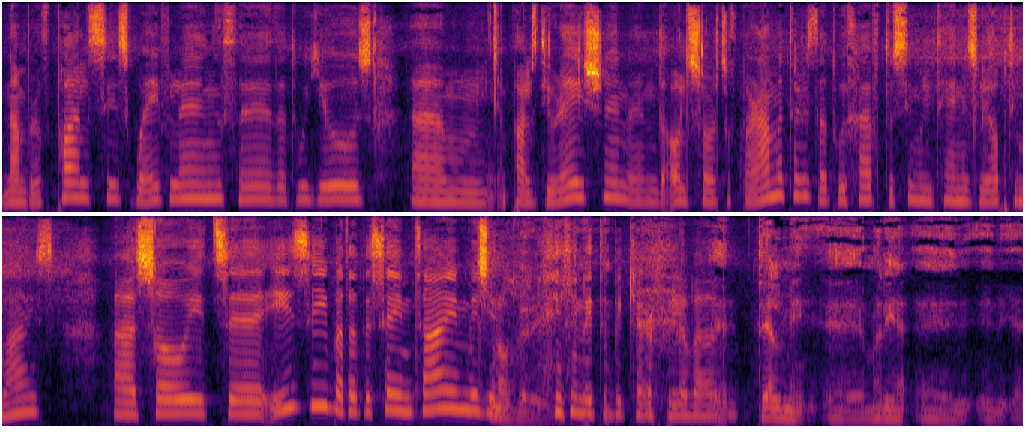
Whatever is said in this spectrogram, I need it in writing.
number of pulses, wavelength uh, that we use, um, pulse duration, and all sorts of parameters that we have to simultaneously optimize Uh, so it's uh, easy, but at the same time, It's you, not very easy. you need to be careful about Uh, it. tell me, uh, Maria, uh,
